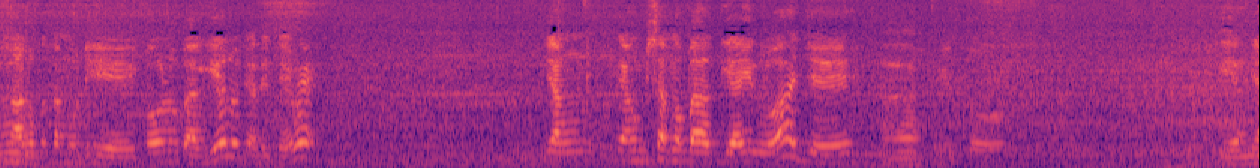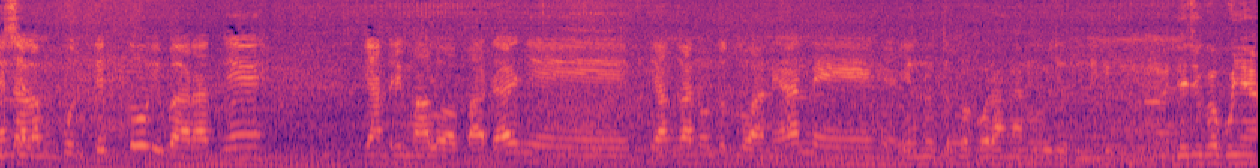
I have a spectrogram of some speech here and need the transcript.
selalu ketemu dia kalau lu bahagia lu cari cewek yang yang bisa ngebahagiain lu aja Ah, gitu yang yang dalam kutip tuh ibaratnya yang terima lu apa adanya yang nggak nuntut lu aneh-aneh yang gitu. nutup kekurangan lu jadinya gitu. Dia juga punya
